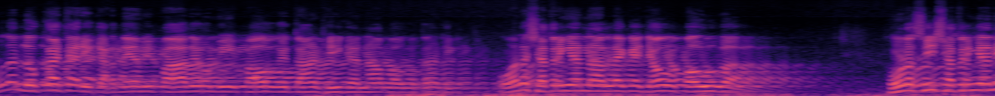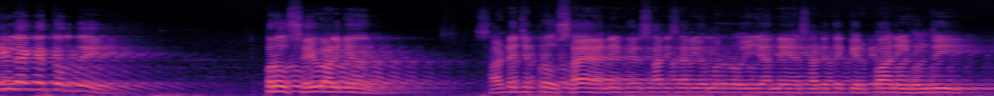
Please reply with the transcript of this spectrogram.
ਉਹਦਾ ਲੋਕਾਚਾਰੀ ਕਰਦੇ ਆ ਵੀ ਪਾ ਦਿਓ, ਮੀਂਹ ਪਾਓਗੇ ਤਾਂ ਠੀਕ ਹੈ ਨਾ ਪਾਓਗੇ ਤਾਂ ਠੀਕ ਹੈ ਉਹ ਆਂਦਾ ਛਤਰੀਆਂ ਨਾਲ ਲੈ ਕੇ ਜਾਓ, ਪਾਊਗਾ। ਹੁਣ ਅਸੀਂ ਛਤਰੀਆਂ ਨਹੀਂ ਲੈ ਕੇ ਤੁਰਦੇ। ਭਰੋਸੇ ਵਾਲੀਆਂ। ਸਾਡੇ 'ਚ ਭਰੋਸਾ ਹੈ ਨਹੀਂ, ਫਿਰ ਸਾਰੀ ਸਾਰੀ ਉਮਰ ਰੋਈ ਜਾਂਦੇ ਆ, ਸਾਡੇ ਤੇ ਕਿਰਪਾ ਨਹੀਂ ਹੁੰਦੀ।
